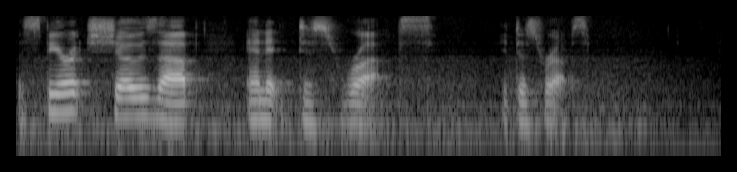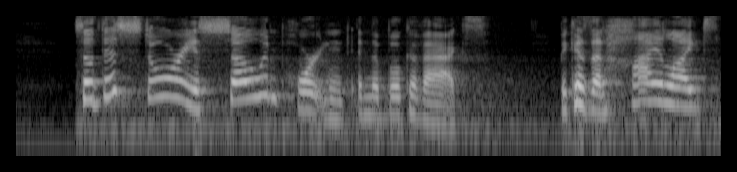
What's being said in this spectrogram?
The Spirit shows up and it disrupts. It disrupts. So, this story is so important in the book of Acts because it highlights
